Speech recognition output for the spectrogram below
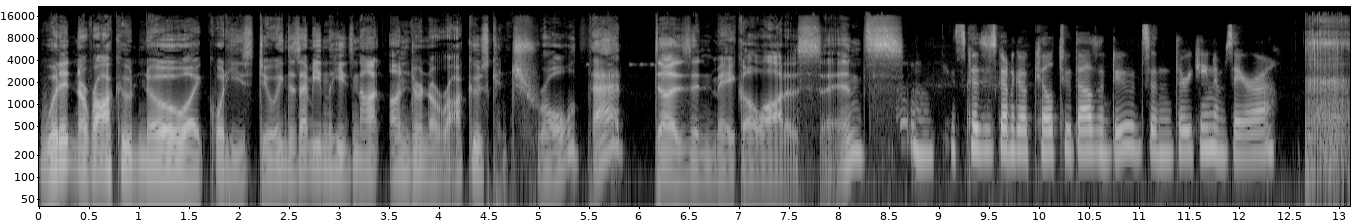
Wouldn't Naraku know like what he's doing? Does that mean that he's not under Naraku's control? That doesn't make a lot of sense. it's because he's gonna go kill two thousand dudes in Three Kingdoms era.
